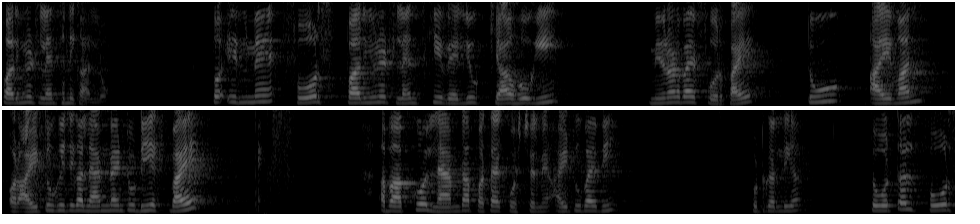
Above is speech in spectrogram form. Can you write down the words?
per unit length निकाल लो। तो इनमें फोर्स पर यूनिट लेंथ की वैल्यू क्या होगी? Mu naught by four pi two I one और आई टू की जगह lambda into D X by X अब आपको लैमडा पता है क्वेश्चन में I two by B put कर लिया। Total force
